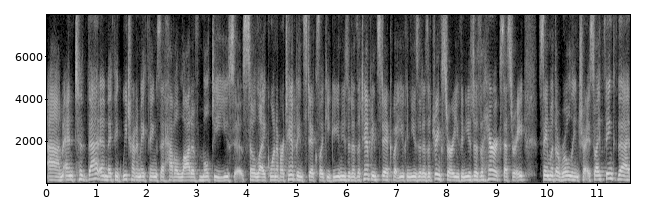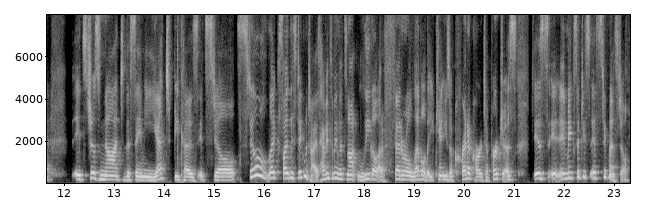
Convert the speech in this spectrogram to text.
Um, and to that end, I think we try to make things that have a lot of multi uses. So, like one of our tamping sticks, like you can use it as a tamping stick, but you can use it as a drink stir, you can use it as a hair accessory. Same with a rolling tray. So, I think that it's just not the same yet because it's still still like slightly stigmatized having something that's not legal at a federal level that you can't use a credit card to purchase is it, it makes it a stigma still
